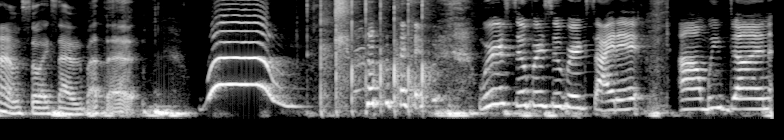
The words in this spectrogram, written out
I'm so excited about that. Woo! We're super, super excited. Um, we've done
